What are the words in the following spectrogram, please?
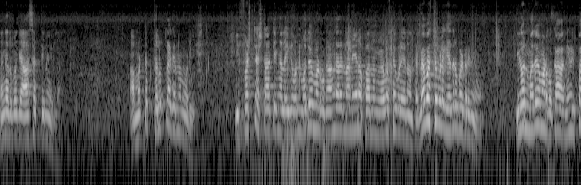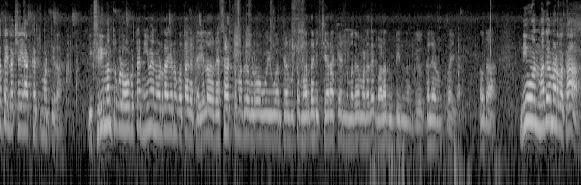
ನಂಗೆ ಅದ್ರ ಬಗ್ಗೆ ಆಸಕ್ತಿನೂ ಇಲ್ಲ. ಆ ಮಟ್ಟಕ್ಕೆ ತಲುಪಿದಾಗೇನೋ ನೋಡಿ. ಈ ಫಸ್ಟೇ ಸ್ಟಾರ್ಟಿಂಗಲ್ಲ ಈಗ ಒಂದು ಮದುವೆ ಮಾಡ್ಬೇಕು? ಹಂಗಾರೆ ನಾನು ಏನಪ್ಪ, ನನ್ನ ವ್ಯವಸ್ಥೆಗಳು ಏನು ಅಂತ. ವ್ಯವಸ್ಥೆಗಳಿಗೆ ಹೆದರಬೇಡ್ರಿ ನೀವು. ಈಗ ಒಂದು ಮದುವೆ ಮಾಡ್ಬೇಕಾ? ನೀವು ಇಪ್ಪತ್ತೈದು ಲಕ್ಷ ಯಾಕೆ ಖರ್ಚು ಮಾಡ್ತೀರಾ? ಈಗ ಶ್ರೀಮಂತರುಗಳು ಹೋಗ್ಬಿಟ್ಟ, ನೀವೇ ನೋಡಿದಾಗೇನೋ ಗೊತ್ತಾಗುತ್ತೆ. ಎಲ್ಲೋ ರೆಸಾರ್ಟ್ ಮದುವೆಗಳು ಅವು ಇವು ಅಂತ ಹೇಳ್ಬಿಟ್ಟು ಮರದಡಿ ಚೇರ್ ಹಾಕೊಂಡು ಮದುವೆ ಮಾಡೋದೇ ಭಾಳ ದುಡ್ಡಿನ ಕಲ್ಯಾಣ ಈಗ. ಹೌದಾ? ನೀವು ಒಂದು ಮದುವೆ ಮಾಡ್ಬೇಕಾ?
